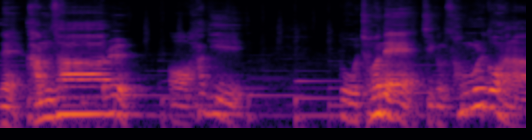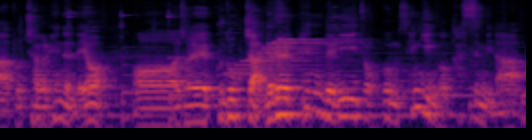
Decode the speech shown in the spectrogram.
네, 감사를 어, 하기 또 전에 지금 선물도 하나 도착을 했는데요. 어, 저의 구독자, 열혈 팬들이 조금 생긴 것 같습니다.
